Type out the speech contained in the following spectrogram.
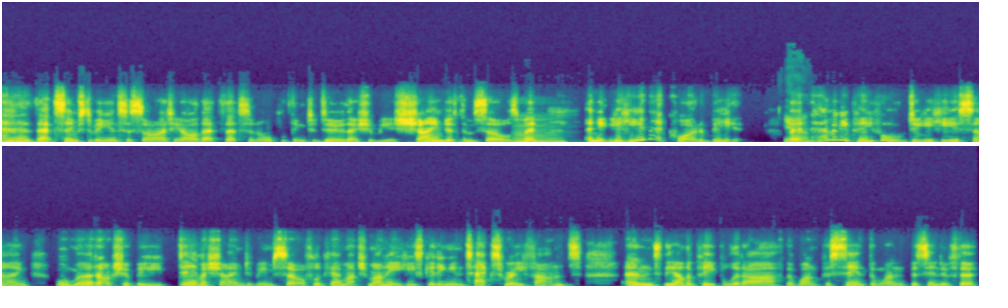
that seems to be in society. Oh, that's that's an awful thing to do. They should be ashamed of themselves. Mm. But and you, you, hear that quite a bit. Yeah. But how many people do you hear saying, well, Murdoch should be damn ashamed of himself? Look how much money he's getting in tax refunds. And the other people that are the 1%, the 1% of the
